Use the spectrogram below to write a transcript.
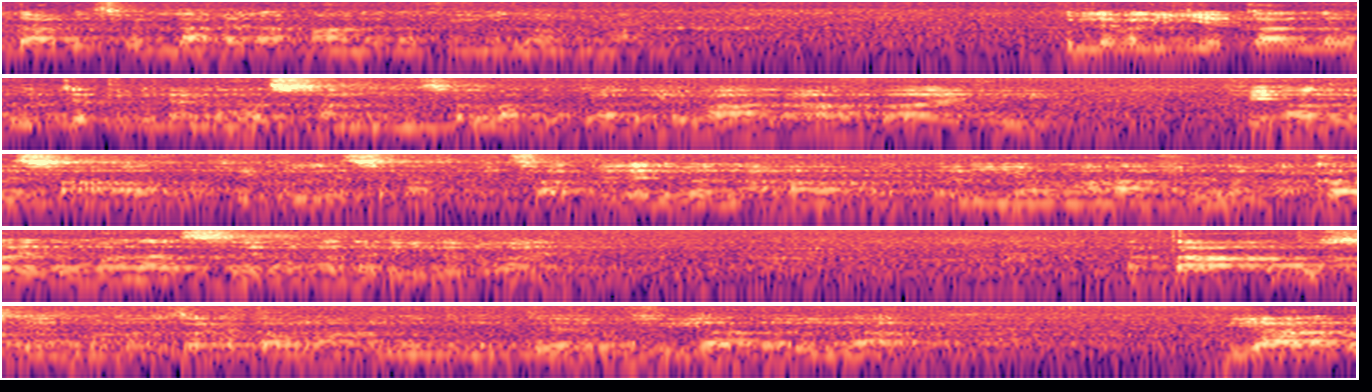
خدا بسم اللہ الرحمن الرحیم، اللہم کل ولی قال حجت بن الحسن صلوات علیہ وعلا آبائہی. فی حاضر ساعت وفی کل ساعت من ساعت اللیل والنہار ولی و حافظ و مقائد و مناصر و دلیل و واحد تسکن و رزقتوان و تمتعہ فیہا طویلہ یا رب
